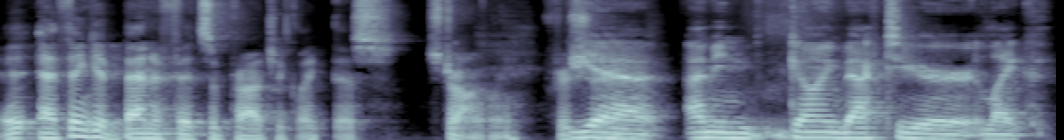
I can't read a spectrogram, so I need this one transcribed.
it, I think it benefits a project like this strongly for sure. Yeah, I mean, going back to your like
